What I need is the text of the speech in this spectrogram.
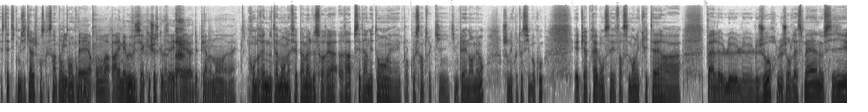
esthétiques musicales. Je pense que c'est important ben, on va en parler, mais oui, c'est quelque chose que vous avez fait euh, depuis un moment. euh, ouais. qu'on draine notamment. On a fait pas mal de soirées rap ces derniers temps et pour le coup, c'est un truc qui, qui me plaît énormément. J'en écoute aussi beaucoup. Et puis après, bon, c'est forcément les critères, euh, bah, le, le, le, le jour, le jour de la semaine aussi,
